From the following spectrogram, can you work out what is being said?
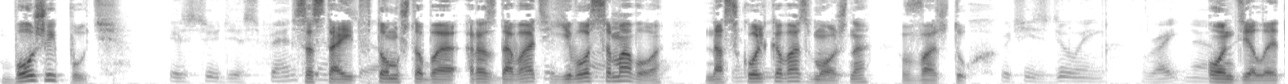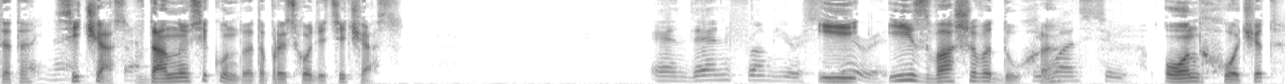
Божий путь состоит в том, чтобы раздавать Его самого, насколько возможно, в ваш дух. Он делает это сейчас, в данную секунду. Это происходит сейчас. И из вашего духа Он хочет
